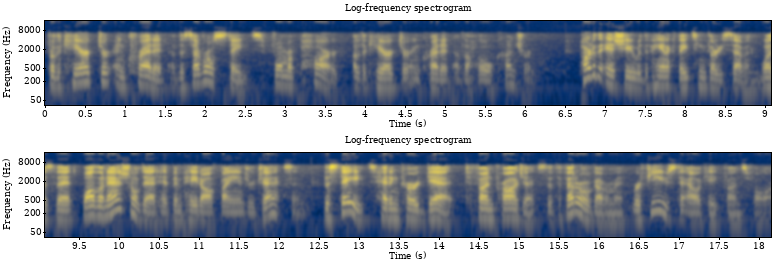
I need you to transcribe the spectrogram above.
For the character and credit of the several states form a part of the character and credit of the whole country. Part of the issue with the Panic of 1837 was that while the national debt had been paid off by Andrew Jackson, the states had incurred debt to fund projects that the federal government refused to allocate funds for,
